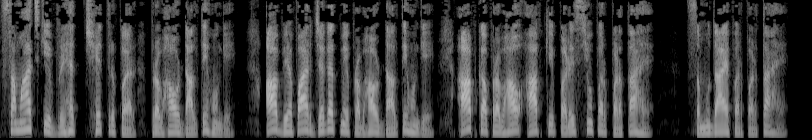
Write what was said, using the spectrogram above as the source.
समाज के वृहद क्षेत्र पर प्रभाव डालते होंगे। आप व्यापार जगत में प्रभाव डालते होंगे। आपका प्रभाव आपके पड़ोसियों पर पड़ता है, समुदाय पर पड़ता है,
